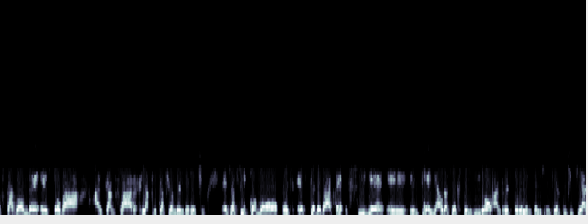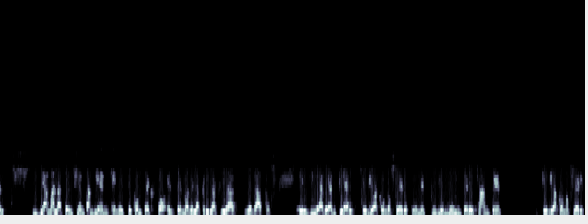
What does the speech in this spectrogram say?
hasta dónde esto va a alcanzar la aplicación del derecho. Es así como pues este debate sigue eh, en pie y ahora se ha extendido al resto de la inteligencia artificial Y llama la atención también en este contexto el tema de la privacidad de datos. El día de antier se dio a conocer un estudio muy interesante que dio a conocer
